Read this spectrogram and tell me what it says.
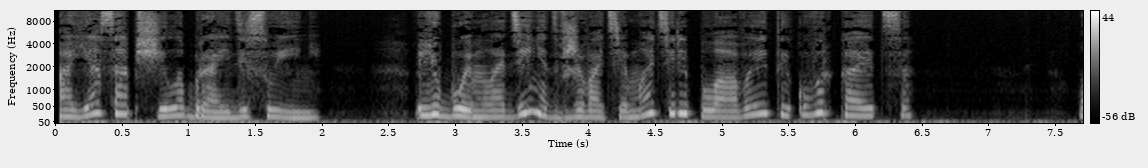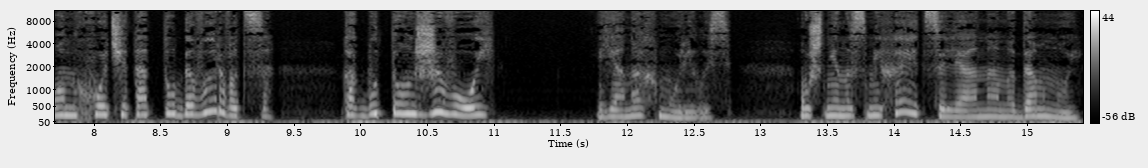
А я сообщила Брайди Суини. Любой младенец в животе матери плавает и кувыркается. Он хочет оттуда вырваться, как будто он живой. Я нахмурилась. Уж не насмехается ли она надо мной?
